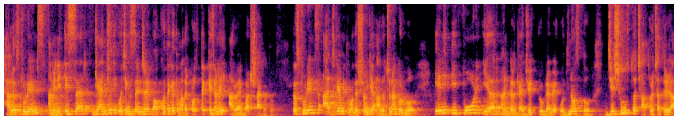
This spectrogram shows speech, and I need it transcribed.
হ্যালো স্টুডেন্টস আমি নীতিশ স্যার। জ্ঞানজ্যোতি কোচিং সেন্টারের পক্ষ থেকে তোমাদের প্রত্যেককে জানাই আরও একবার স্বাগত। তো স্টুডেন্টস আজকে আমি তোমাদের সঙ্গে আলোচনা করব এনইপি ফোর ইয়ার আন্ডার গ্র্যাজুয়েট প্রোগ্রামের অধীনস্থ যে সমস্ত ছাত্রছাত্রীরা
